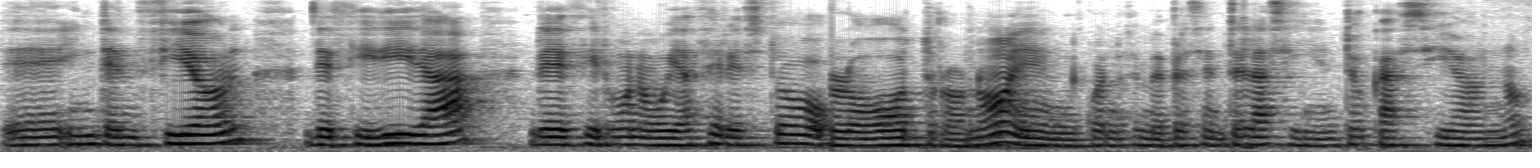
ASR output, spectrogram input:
eh, intención decidida de decir, bueno, voy a hacer esto o lo otro, ¿no? En, cuando se me presente la siguiente ocasión, ¿no?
